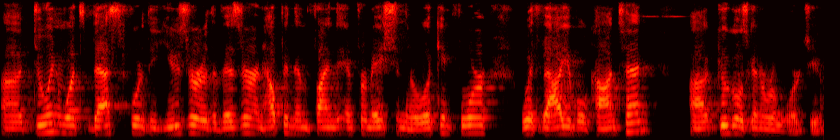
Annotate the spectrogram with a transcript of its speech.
uh, doing what's best for the user or the visitor and helping them find the information they're looking for with valuable content, uh, Google's going to reward you.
